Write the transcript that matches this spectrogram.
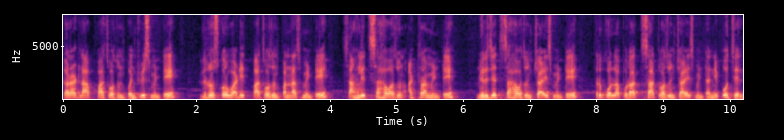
कराडला पाच वाजून पंचवीस मिनिटे किर्लोस्करवाडीत पाच वाजून पन्नास मिनिटे सांगलीत सहा वाजून अठरा मिनिटे मिरजेत सहा वाजून चाळीस मिनिटे तर कोल्हापुरात सात वाजून चाळीस मिनिटांनी पोहोचेल.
